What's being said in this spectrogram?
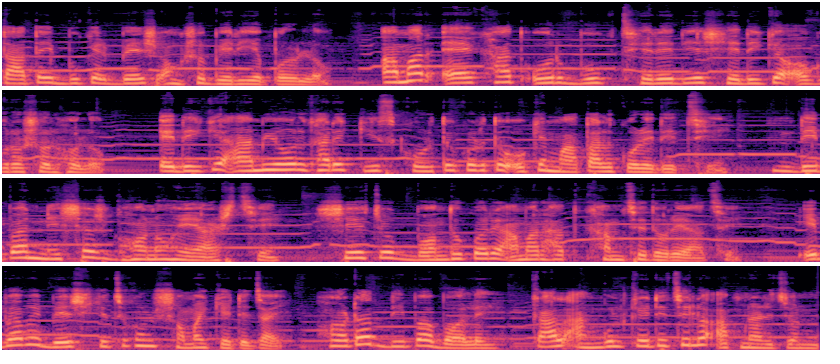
তাতেই বুকের বেশ অংশ বেরিয়ে পড়ল। আমার এক হাত ওর বুক ছেড়ে দিয়ে সেদিকে অগ্রসর হলো। এদিকে আমি ওর ঘাড়ে কিস করতে করতে ওকে মাতাল করে দিচ্ছি। দীপার নিঃশ্বাস ঘন হয়ে আসছে। সে চোখ বন্ধ করে আমার হাত খামছে ধরে আছে। এভাবে বেশ কিছুক্ষণ সময় কেটে যায়। হঠাৎ দীপা বলে, কাল আঙ্গুল কেটেছিল আপনার জন্য।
